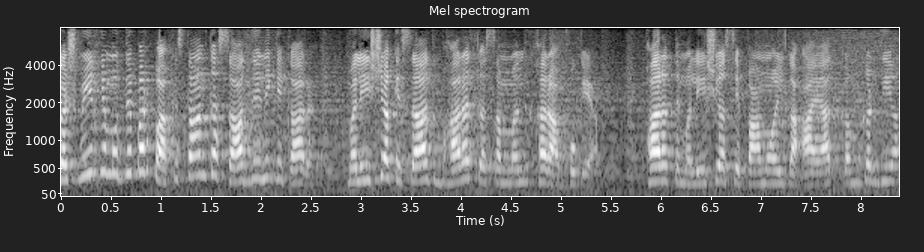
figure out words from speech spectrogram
कश्मीर के मुद्दे पर पाकिस्तान का साथ देने के कारण मलेशिया के साथ भारत का संबंध खराब हो गया। भारत ने मलेशिया से पाम ऑयल का आयात कम कर दिया।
